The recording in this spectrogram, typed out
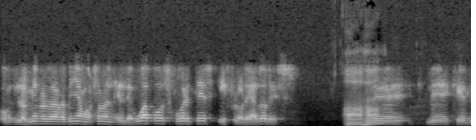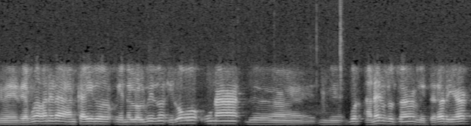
los miembros de la rapiña, como son el, de guapos, fuertes y floreadores. Ajá que de, alguna manera han caído en el olvido. Y luego una eh, anécdota literaria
